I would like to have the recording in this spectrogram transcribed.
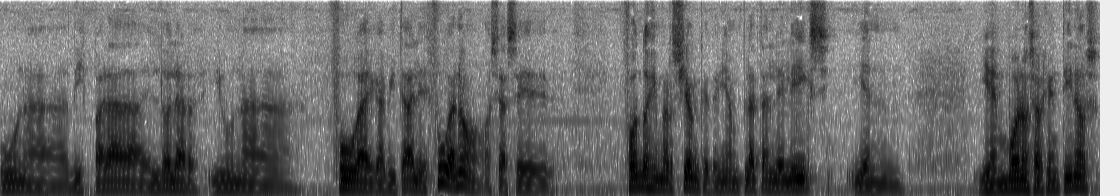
hubo una disparada del dólar y una fuga de capitales. Fuga no, o sea, se, fondos de inversión que tenían plata en Lelix y en, y en bonos argentinos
